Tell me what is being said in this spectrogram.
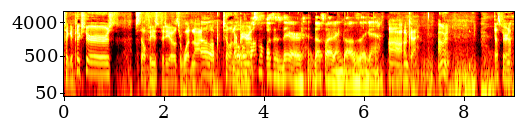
taking pictures, selfies, videos, or whatnot, telling our oh, parents. Obama wasn't there. That's why I didn't go. I was like, yeah. Uh, okay. All right. That's fair enough.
